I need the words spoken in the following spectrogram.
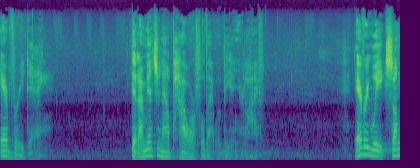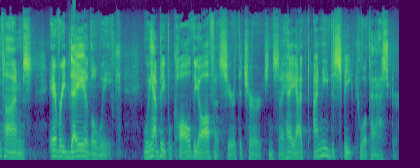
every day. Did I mention how powerful that would be in your life? Every week, sometimes every day of the week, we have people call the office here at the church and say, Hey, I, I need to speak to a pastor.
